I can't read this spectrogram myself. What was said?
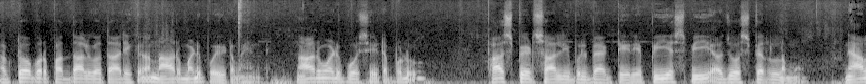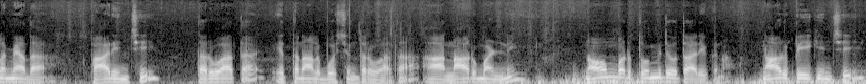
అక్టోబర్ పద్నాలుగో తారీఖున నారుమడి పోయటమైంది. నారుమడి పోసేటప్పుడు ఫాస్ఫేట్ సాల్యుబుల్ బ్యాక్టీరియా పిఎస్పి అజోస్పిరలము నేల మీద పారించి తరువాత ఇత్తనాలు పోసిన తర్వాత ఆ నారుమడిని నవంబర్ తొమ్మిదవ తారీఖున నారు పీకించి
